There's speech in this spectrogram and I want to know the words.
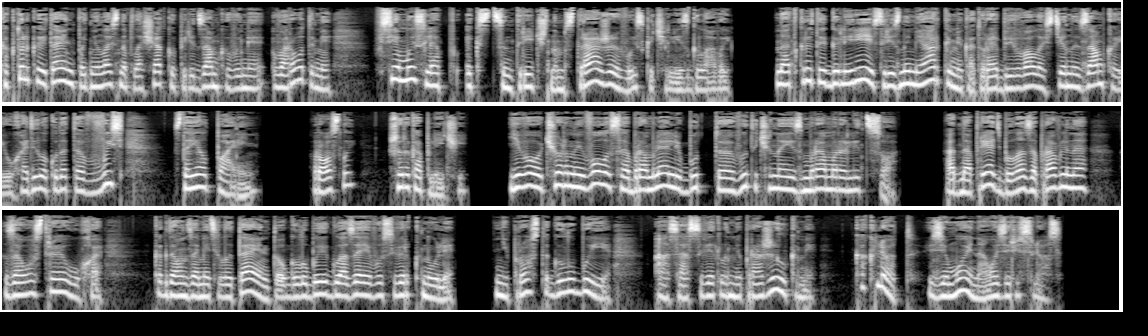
Как только Итайн поднялась на площадку перед замковыми воротами, все мысли об эксцентричном страже выскочили из головы. На открытой галерее с резными арками, которая обвивала стены замка и уходила куда-то ввысь, стоял парень. Рослый, широкоплечий. Его черные волосы обрамляли будто выточенное из мрамора лицо. Одна прядь была заправлена за острое ухо. Когда он заметил Итайн, то голубые глаза его сверкнули. Не просто голубые, а со светлыми прожилками, как лед зимой на озере слез.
